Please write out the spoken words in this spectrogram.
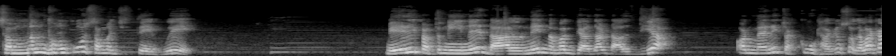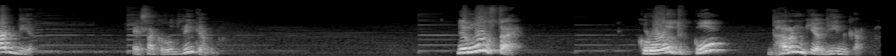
संबंधों को समझते हुए मेरी पत्नी ने दाल में नमक ज़्यादा डाल दिया। और मैंने चक्कू उठा के उसका गला काट दिया। ऐसा क्रोध नहीं करना। यह मूर्खता है। क्रोध को धर्म के अधीन करना।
